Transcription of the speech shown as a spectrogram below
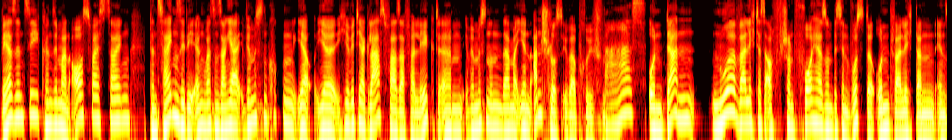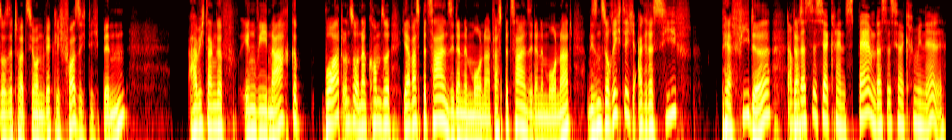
wer sind Sie? Können Sie mal einen Ausweis zeigen? Dann zeigen Sie dir irgendwas und sagen, ja, wir müssen gucken, ihr, ihr, hier wird ja Glasfaser verlegt, ähm, wir müssen da mal Ihren Anschluss überprüfen. Was? Und dann, nur weil ich das auch schon vorher so ein bisschen wusste und weil ich dann in so Situationen wirklich vorsichtig bin, habe ich dann irgendwie nachgebohrt und so und dann kommen so, ja, was bezahlen Sie denn im Monat? Was bezahlen Sie denn im Monat? Und die sind so richtig aggressiv, perfide. Aber das, ist ja kein Spam, das ist ja kriminell.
